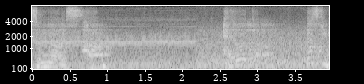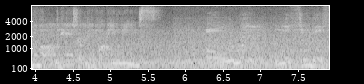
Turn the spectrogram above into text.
To notice, look up. Let's give him a picture before he leaves. Alright, let's do this.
